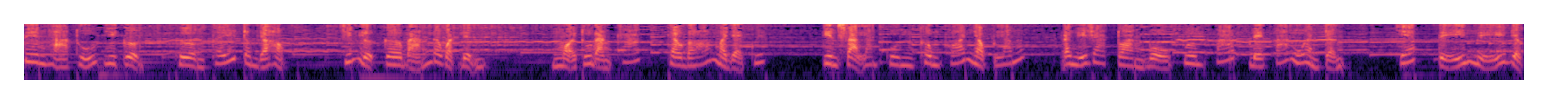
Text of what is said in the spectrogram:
tiên hạ thủ di cường thường thấy trong võ học. Chiến lược cơ bản đã hoạch định, mọi thủ đoạn khác theo đó mà giải quyết. Kim xà lan quân không khó nhọc lắm, đã nghĩ ra toàn bộ phương pháp để phá ngũ hành trận, chép tỉ mỉ vào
